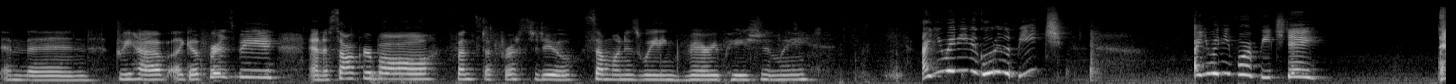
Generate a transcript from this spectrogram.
and then we have like a frisbee and a soccer ball. Fun stuff for us to do. Someone is waiting very patiently. Are you ready to go to the beach? For a beach day?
